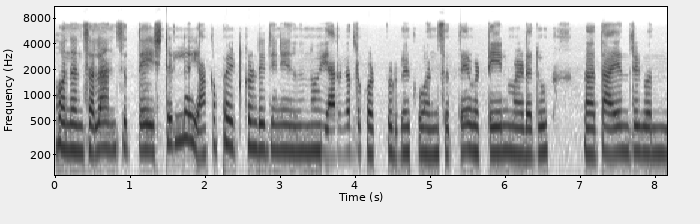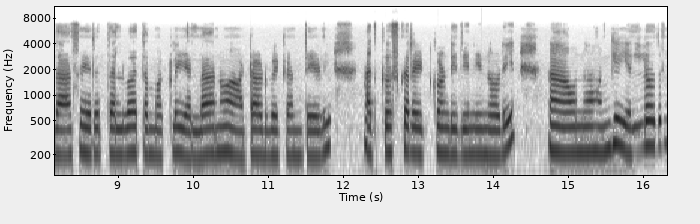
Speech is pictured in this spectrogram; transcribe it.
ಒಂದೊಂದು ಸಲ ಅನಿಸುತ್ತೆ, ಇಷ್ಟೆಲ್ಲ ಯಾಕಪ್ಪ ಇಟ್ಕೊಂಡಿದ್ದೀನಿ ಯಾರಿಗಾದ್ರೂ ಕೊಟ್ಬಿಡ್ಬೇಕು ಅನಿಸುತ್ತೆ ಬಟ್ ಏನು ಮಾಡೋದು? ಆ, ತಾಯಂದ್ರಿಗೊಂದು ಆಸೆ ಇರುತ್ತಲ್ವಾ? ತಮ್ಮ ಮಕ್ಕಳು ಎಲ್ಲಾನು ಆಟ ಆಡ್ಬೇಕಂತೇಳಿ. ಅದಕ್ಕೋಸ್ಕರ ಇಟ್ಕೊಂಡಿದ್ದೀನಿ ನೋಡಿ. ಅವನು ಹಾಗೆ ಎಲ್ಲೋದ್ರೂ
